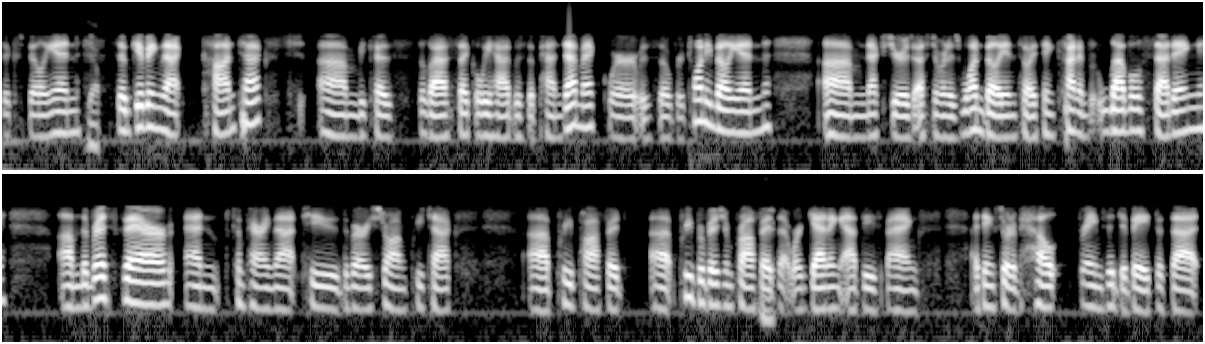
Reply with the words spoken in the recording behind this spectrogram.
six billion. Yep. So giving that context, um, because the last cycle we had was the pandemic, where it was over 20 billion. Um, next year's estimate is 1 billion. So I think kind of level setting um, the risk there and comparing that to the very strong pre-tax, uh, pre-profit, uh, pre-provision profit right. that we're getting at these banks, I think sort of help frames the debate that that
